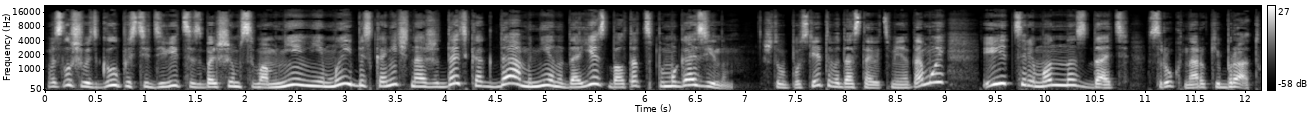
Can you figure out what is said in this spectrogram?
выслушивать глупости девицы с большим самомнением и бесконечно ожидать, когда мне надоест болтаться по магазинам, чтобы после этого доставить меня домой и церемонно сдать с рук на руки брату.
